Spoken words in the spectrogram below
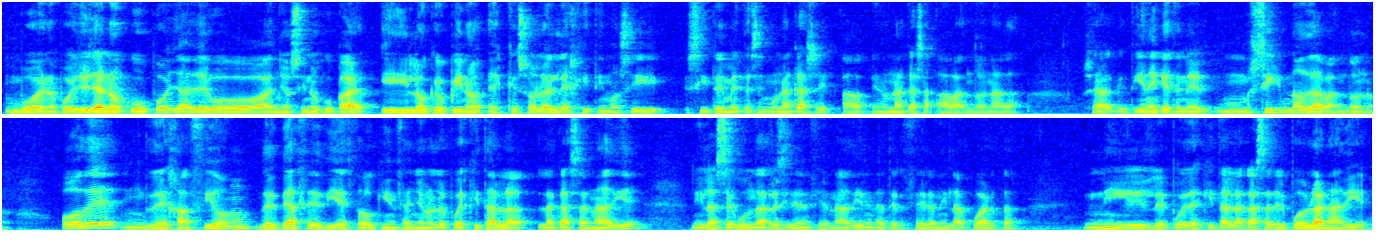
Bueno, pues yo ya no ocupo, ya llevo años sin ocupar y lo que opino es que solo es legítimo si, si te metes en una, casa, en una casa abandonada. O sea, que tiene que tener un signo de abandono o de dejación desde hace 10 o 15 años. No le puedes quitar la, la casa a nadie, ni la segunda residencia a nadie, ni la tercera, ni la cuarta, ni le puedes quitar la casa del pueblo a nadie.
